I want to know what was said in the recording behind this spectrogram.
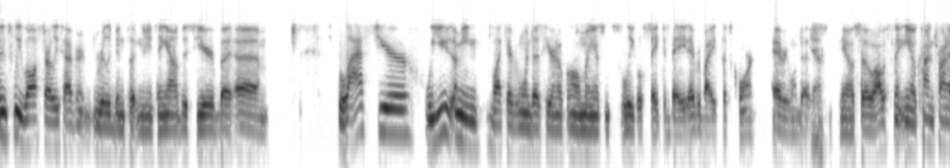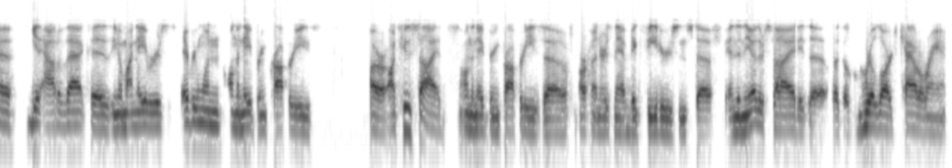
since we lost our lease, I haven't really been putting anything out this year. But um, last year we used. I mean, like everyone does here in Oklahoma, you know, since it's a legal state debate, everybody puts corn. Everyone does. Yeah. You know, so I was thinking, you know, kind of trying to get out of that because you know my neighbors, everyone on the neighboring properties. Are on two sides on the neighboring properties uh, are hunters and they have big feeders and stuff, and then the other side is a, like a real large cattle ranch,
